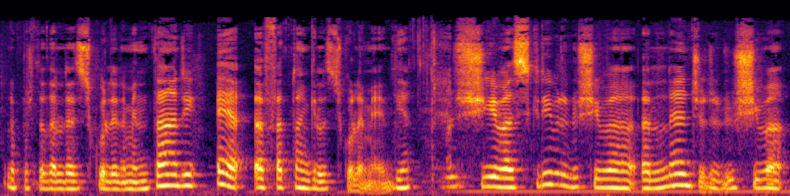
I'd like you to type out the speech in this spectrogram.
l'ho portato alle scuole elementari e ha fatto anche le scuole medie. Riusciva a scrivere, riusciva a leggere, riusciva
